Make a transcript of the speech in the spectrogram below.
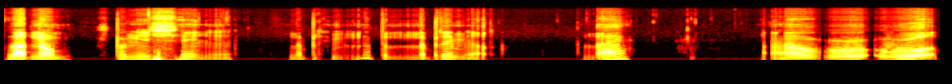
в одном помещении, например, например да, а, вот,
